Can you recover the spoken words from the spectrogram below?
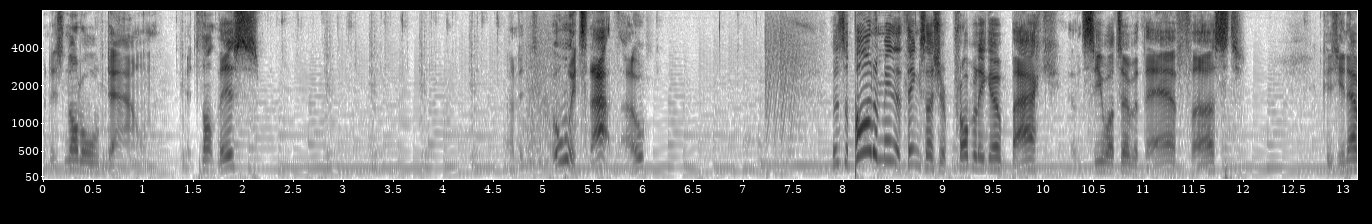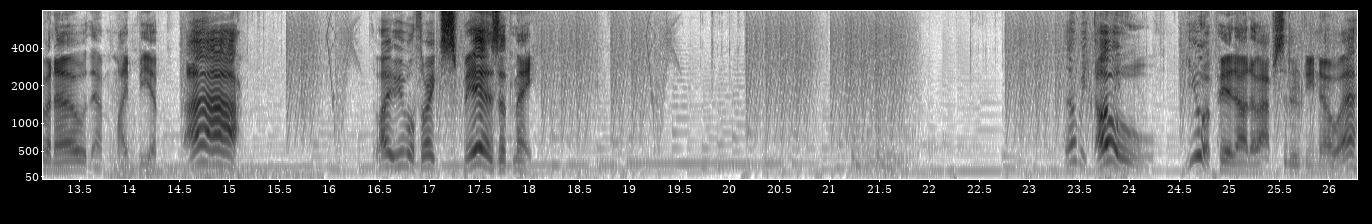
and it's not all down. It's not this. And it's... Oh, it's that, though. There's a part of me that thinks I should probably go back and see what's over there first. Because you never know, there might be a... Ah! There might be people throwing spears at me. There'll be... Oh! You appeared out of absolutely nowhere.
